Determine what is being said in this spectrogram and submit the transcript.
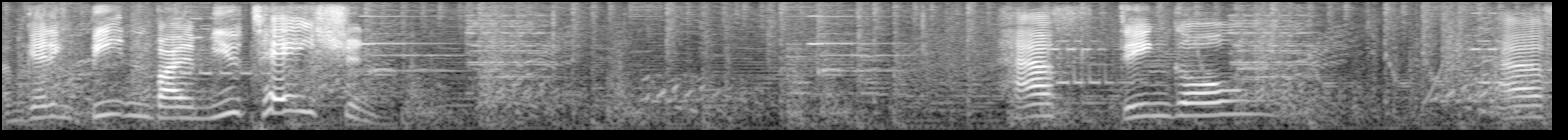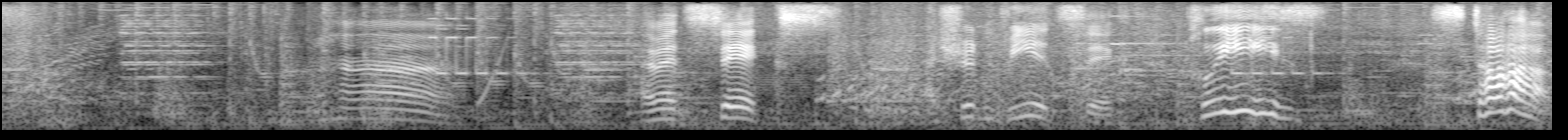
I'm getting beaten by a mutation. Half dingo. Half... Uh -huh. I'm at six. I shouldn't be at six. Please! Stop!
